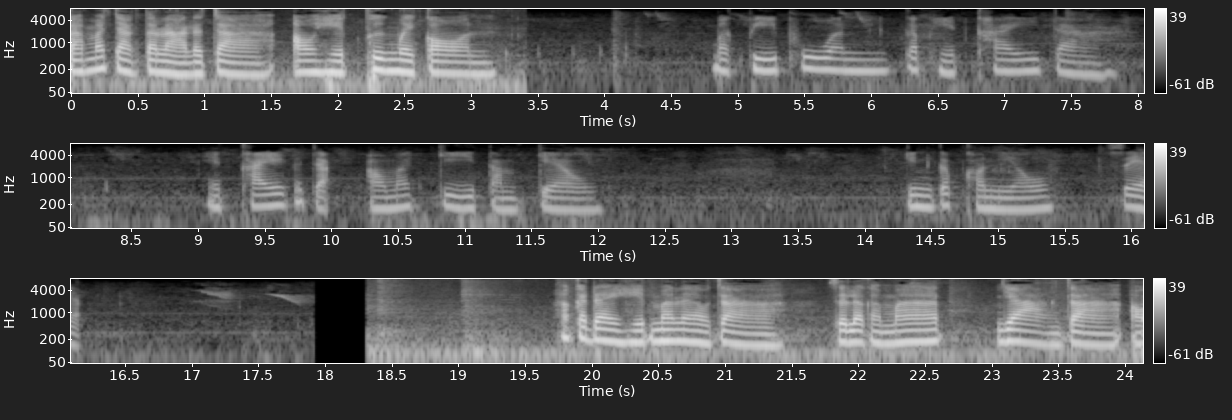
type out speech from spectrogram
กลับมาจากตลาดล้วจ้ะเอาเห็ดพึ่งไว้ก่อน บักผีพวนกับเห็ดไข่จ้ะเห็ดไข่ก็จะเอามากีตำแก้วกินกับข้าวเหนียวแซ่บ ฮักกระไดเห็ดมาแล้วจ้าเสร็จแล้วก็มาย่างจ้าเอา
